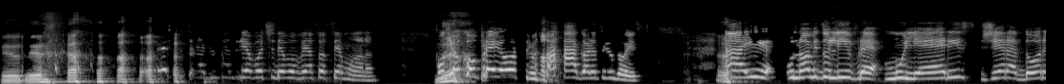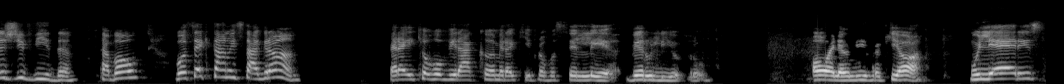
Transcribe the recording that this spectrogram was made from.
Meu Deus. André, eu vou te devolver essa semana. Porque eu comprei outro. Agora eu tenho dois. Aí, o nome do livro é Mulheres Geradoras de Vida, tá bom? Você que está no Instagram, peraí que eu vou virar a câmera aqui para você ler, ver o livro. Olha o livro aqui, ó. Mulheres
